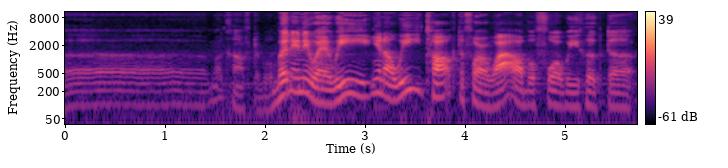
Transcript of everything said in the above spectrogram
uh, I'm not comfortable. But anyway, we, you know, we talked for a while before we hooked up.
